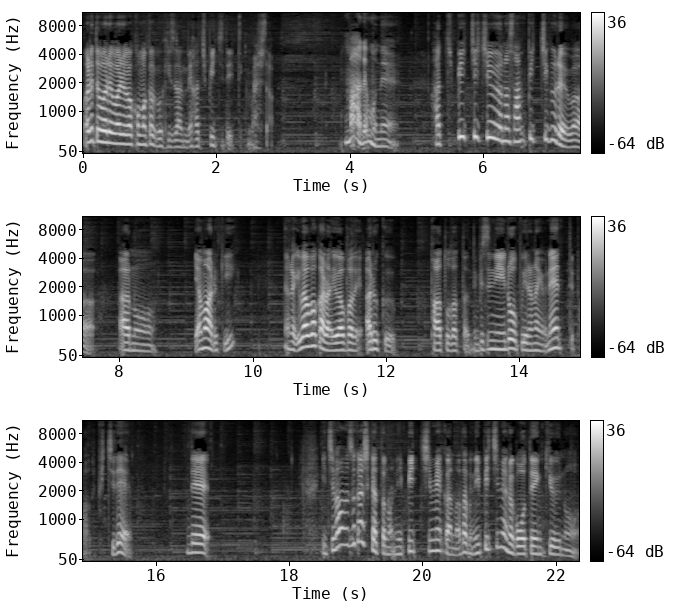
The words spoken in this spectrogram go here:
割と我々は細かく刻んで8ピッチで行ってきました。まあでもね、8ピッチ中の3ピッチぐらいは、あの、山歩きなんか岩場から岩場で歩くパートだったんで、別にロープいらないよねってパート、ピッチで。で、一番難しかったのは2ピッチ目かな。多分2ピッチ目が5.9の、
